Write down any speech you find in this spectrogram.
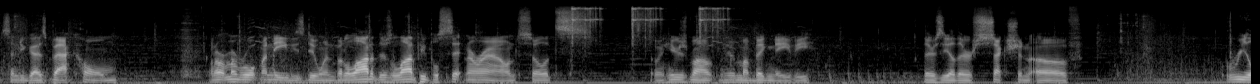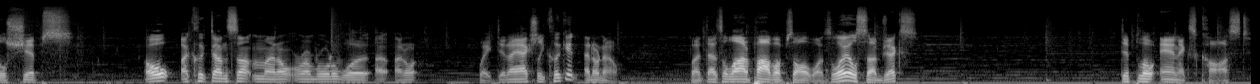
send you guys back home. I don't remember what my navy's doing, but a lot of there's a lot of people sitting around. So let's. Mean, here's my here's my big navy. There's the other section of real ships. Oh, I clicked on something. I don't remember what it was. I, I don't. Wait, did I actually click it? I don't know. But that's a lot of pop-ups all at once. Loyal subjects. Diplo annex cost.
